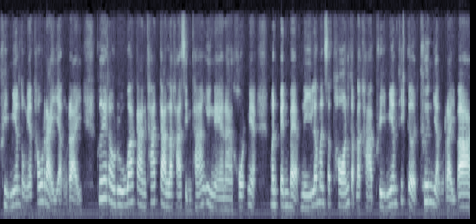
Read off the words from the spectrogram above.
พรีเมียมตรงนี้เท่าไหร่อย่างไร เพื่อให้เรารู้ว่าการคาดการราคาสินค้าอิงในอนาคตเนี่ยมันเป็นแบบนี้แล้วมันสะท้อนกับราคาพรีเมียมที่เกิดขึ้นอย่างไรบ้าง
